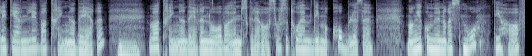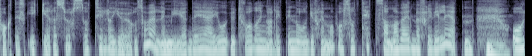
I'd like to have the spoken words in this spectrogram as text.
litt jevnlig hva trenger dere, mm. hva trenger dere nå, hva ønsker dere også, så tror jeg de må koble seg. Mange kommuner er små, de har faktisk ikke ressurser til å gjøre så veldig mye. Det er jo utfordringa litt i Norge fremover, så tett samarbeid med frivilligheten. Mm. og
